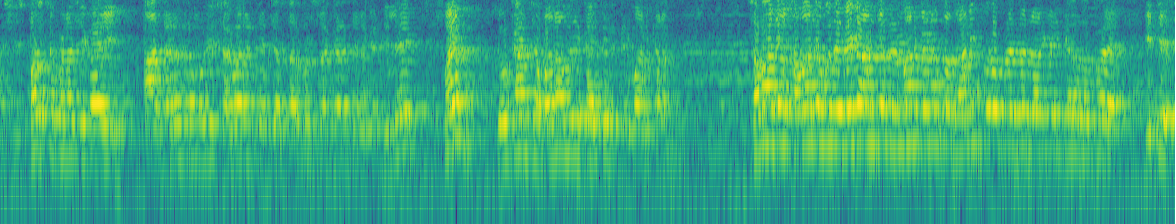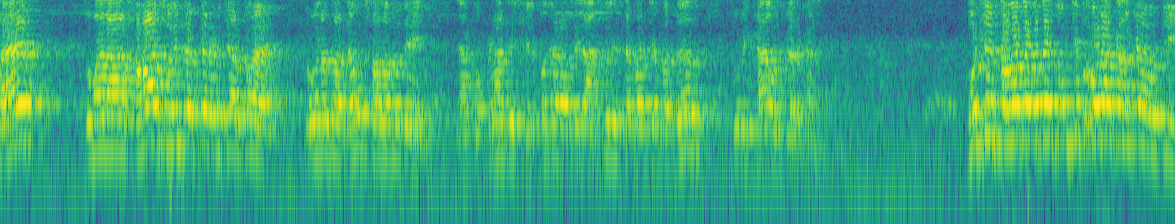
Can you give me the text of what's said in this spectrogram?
अशी स्पष्टपणाची गाळी आज नरेंद्र मोदी साहेबांनी त्यांच्या सर्व सहकार्याने दिले पण लोकांच्या मनामध्ये काहीतरी निर्माण करावं समाजा समाजामध्ये वेगळा अंतर निर्माण करण्याचा जाणीवपूर्वक प्रयत्न त्या ठिकाणी केला जातोय. इथे साहेब तुम्हाला समाज सुनील तक्त्याला विचारतोय. दोन हजार नऊ सालामध्ये त्या कोकणाचे शिल्पकार असलेल्या अंतुले साहेबांच्या बद्दल तुम्ही काय उद्गार काढले? मुस्लिम समाजाबद्दल तुमची भावना काल काय होती?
